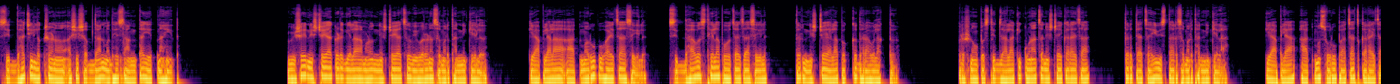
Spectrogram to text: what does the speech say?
सिद्धाची लक्षणं अशी शब्दांमध्ये सांगता येत नाहीत. विषय निश्चयाकडे गेला म्हणून निश्चयाचं विवरण समर्थांनी केलं की आपल्याला आत्मरूप व्हायचं असेल सिद्धावस्थेला पोहोचायचं असेल तर निश्चयाला पक्क धरावं लागतं. प्रश्न उपस्थित झाला की कुणाचा निश्चय करायचा तर त्याचाही विस्तार समर्थांनी केला की आपल्या आत्मस्वरूपाचाच करायचा.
